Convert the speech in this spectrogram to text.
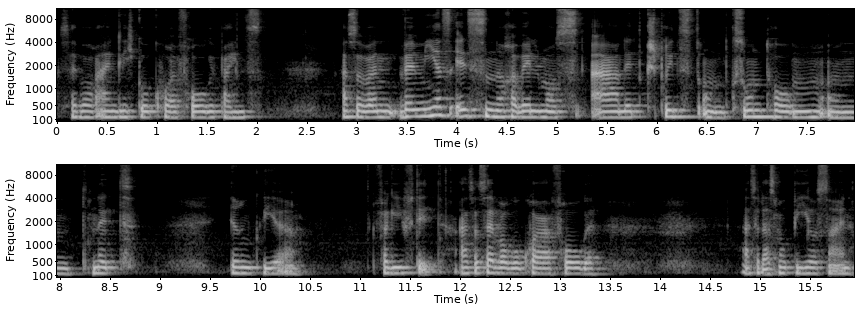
Das war eigentlich gar keine Frage bei uns. Also wenn, wenn wir das Essen nachher wollen wir es auch nicht gespritzt und gesund haben und nicht irgendwie vergiftet. Also das war gar keine Frage. Also das muss Bio sein.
